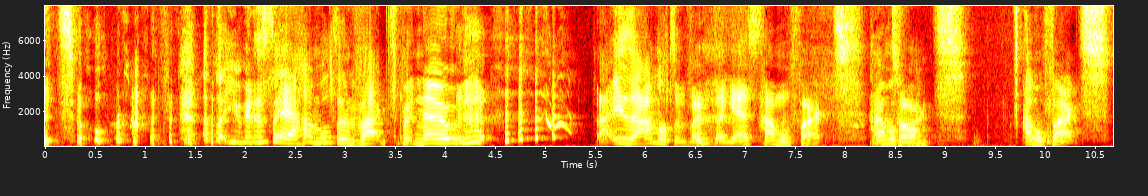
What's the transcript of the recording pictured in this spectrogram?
It's all rap. I thought you were going to say a Hamilton fact, but no. that is a Hamilton fact, I guess. Hamel facts. Hamil facts. Hamil facts.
